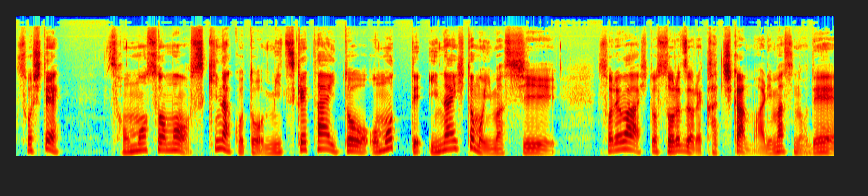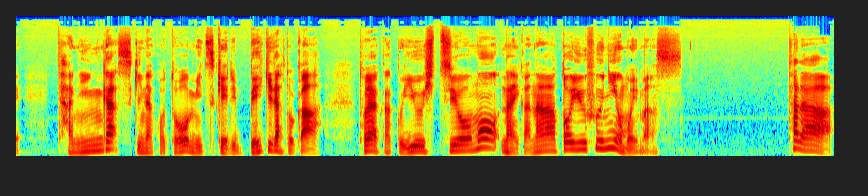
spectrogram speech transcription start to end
そしてそもそも好きなことを見つけたいと思っていない人もいますしそれは人それぞれ価値観もありますので他人が好きなことを見つけるべきだとかとやかく言う必要もないかなというふうに思います。ただ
